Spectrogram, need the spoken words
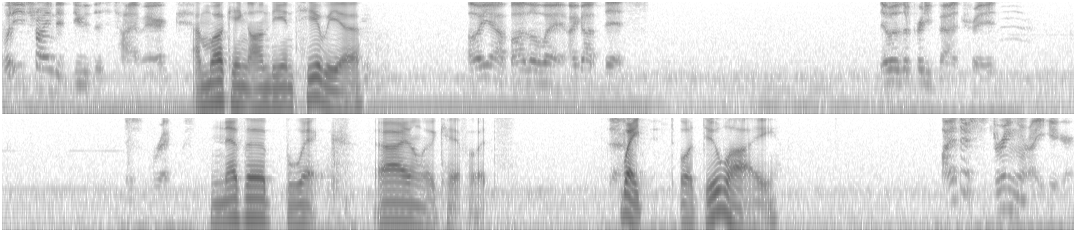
What are you trying to do this time, Eric? I'm working on the interior. Oh yeah, by the way, I got this. It was a pretty bad trade. Bricks. Nether brick. I don't really care for it. Exactly. Wait, or do I? Why is there string right here?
